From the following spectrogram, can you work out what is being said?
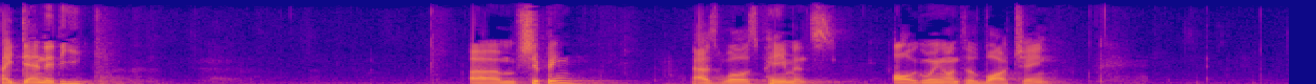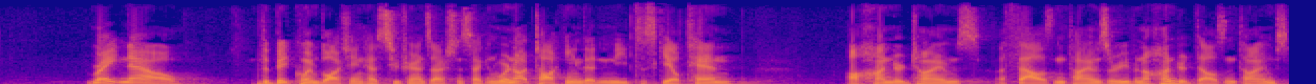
identity, um, shipping, as well as payments, all going onto the blockchain. Right now, the Bitcoin blockchain has two transactions a second. We're not talking that it needs to scale 10, 100 times, 1,000 times, or even 100,000 times.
